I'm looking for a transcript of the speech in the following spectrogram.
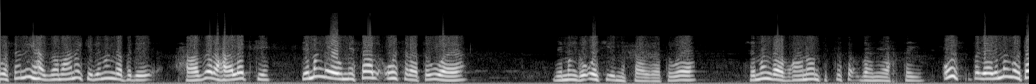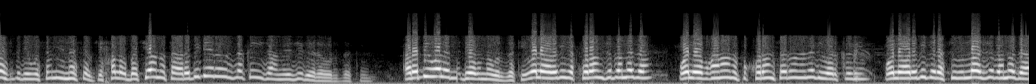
اوسنۍ زمانه کې د منګه په دې حاضر حالت کې د منګه یو مثال اوس راته وایه د منګه اوس یو مثال راته وایه چې موږ افغانان په څه باندې اخته یو اوس په دې موږ تاسو په دې اوسنۍ نسل کې خلک بچیانو ته عربي ډېره ورزده کوي که انګرېزي ډېره ورزده کوي عربي ولې ډېره نه ورزده کوي ولې عربي د قرآن ژبه نه ده ولې افغانانو په قرآن سرونه نه دي ورکړي ولې عربي د رسول الله ژبه نه ده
